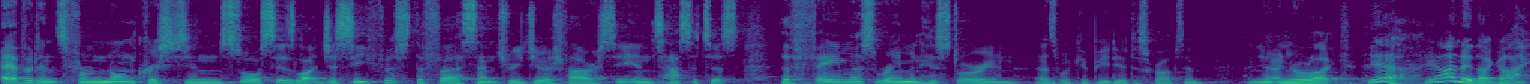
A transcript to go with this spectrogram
Evidence from non Christian sources like Josephus, the first century Jewish Pharisee, and Tacitus, the famous Roman historian, as Wikipedia describes him. And you're, and you're like, yeah, yeah, I know that guy.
